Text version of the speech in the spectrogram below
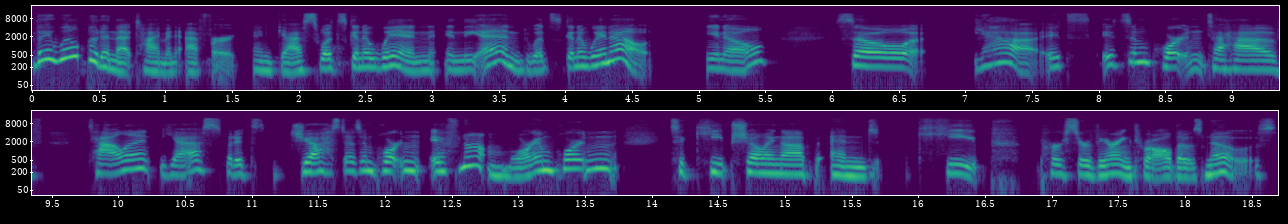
they will put in that time and effort. And guess what's going to win in the end? What's going to win out? You know? So, yeah, it's it's important to have talent, yes, but it's just as important, if not more important, to keep showing up and keep persevering through all those no's.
